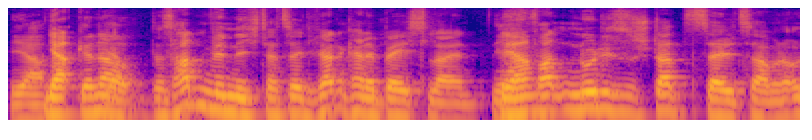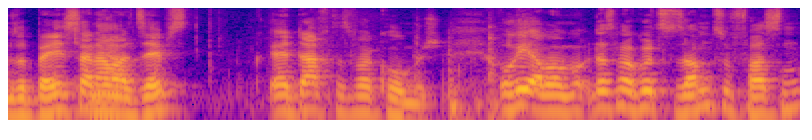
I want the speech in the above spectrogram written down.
Ja, Ja. genau. Ja, das hatten wir nicht tatsächlich. Wir hatten keine Baseline. Ja. Wir fanden nur diese Stadt seltsam. Und unsere Baseline haben wir halt selbst erdacht, das war komisch. Okay, aber um das mal kurz zusammenzufassen.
